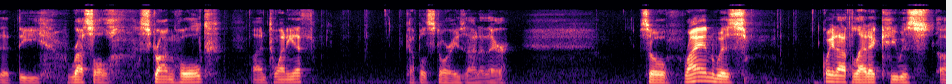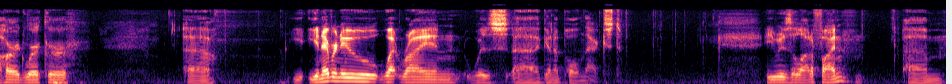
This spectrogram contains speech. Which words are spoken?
at the Russell Stronghold on 20th. A couple stories out of there. So Ryan was quite athletic. He was a hard worker. Uh, you, you, never knew what Ryan was uh, going to pull next. He was a lot of fun. Um,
